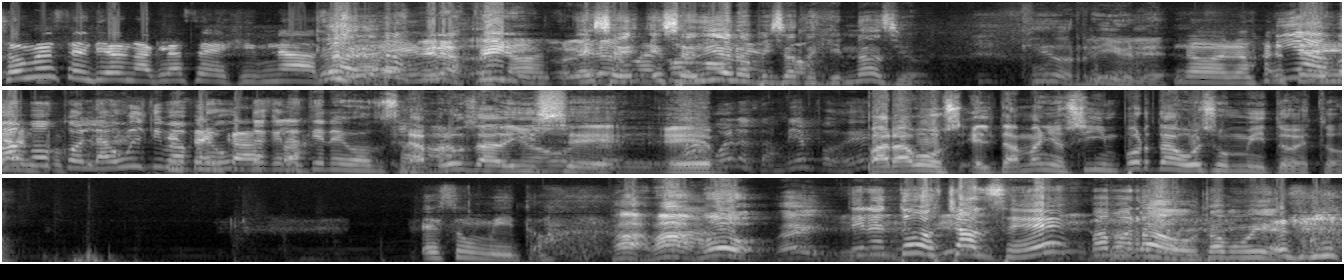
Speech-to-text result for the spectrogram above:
yo me sentía en una clase de gimnasia. Él era feeling, estaba- era Ese, ese día no pisaste gimnasio. Qué horrible. No, no. día vamos no. con la última pregunta que la tiene Gonza. La pregunta dice, eh, Ah, bueno, también podés. para vos, ¿el tamaño sí importa o es un mito esto? Es un mito. ¡Ah, vamos! Ey. Tienen todos bien, chance, ¿eh? bien. Vamos Estamos, arriba. estamos bien.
